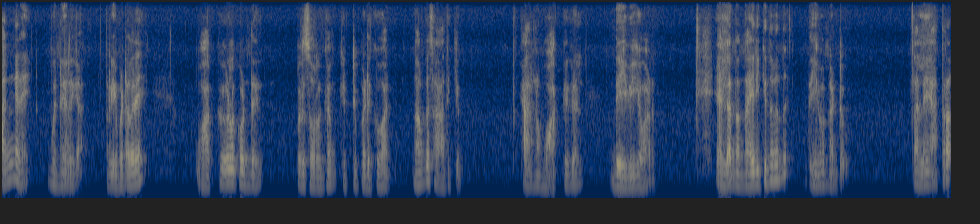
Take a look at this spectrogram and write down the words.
അങ്ങനെ മുന്നേറുക. പ്രിയപ്പെട്ടവരെ വാക്കുകൾ കൊണ്ട് ഒരു സ്വർഗം കെട്ടിപ്പടുക്കുവാൻ നമുക്ക് സാധിക്കും. കാരണം വാക്കുകൾ ദൈവികമാണ്. എല്ലാം നന്നായിരിക്കുന്നുവെന്ന് ദൈവം കണ്ടു. നല്ല യാത്ര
